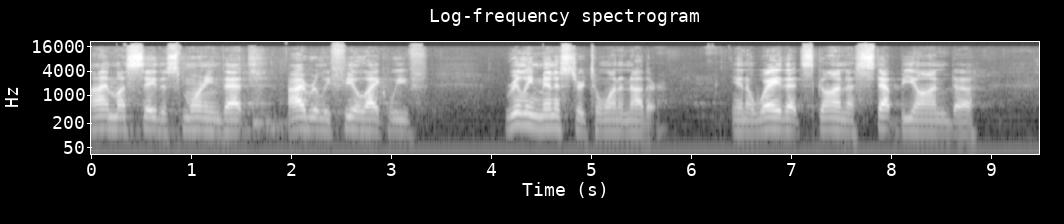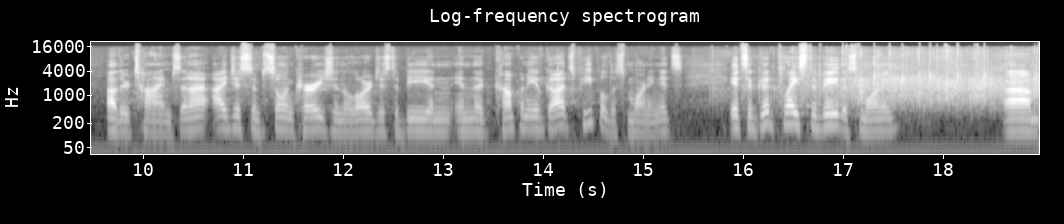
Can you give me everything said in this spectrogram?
I must say this morning that I really feel like we've really ministered to one another in a way that's gone a step beyond uh, other times. And I, I, just am so encouraged in the Lord just to be in, in the company of God's people this morning. It's, it's a good place to be this morning. Um,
